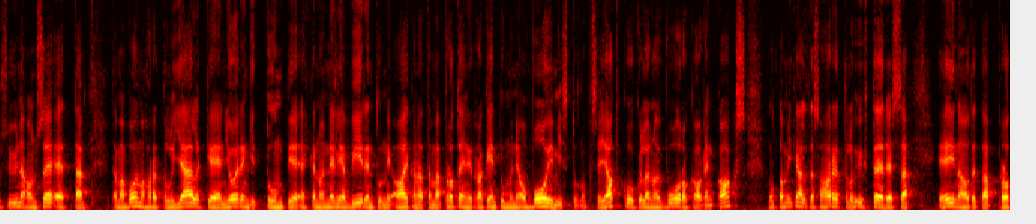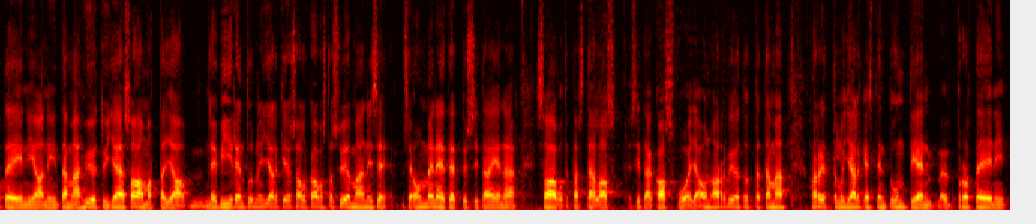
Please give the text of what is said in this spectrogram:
syynä on se, että tämän voimaharjoittelun jälkeen joidenkin tuntien, ehkä noin neljän viiden tunnin aikana tämä proteiinin rakentuminen on voimistunut. Se jatkuu kyllä noin vuorokauden kaksi, mutta mikäli tässä harjoittelun yhteydessä ei nautita proteiinia, niin tämä hyöty jää saamatta ja ne viiden tunnin jälkeen, jos alkaa vasta syömään, niin se, se on menetetty, sitä ei enää saavuteta sitä, las, sitä kasvua ja on arvioitu, että tämä harjoittelun jälkeisten tuntien proteiini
